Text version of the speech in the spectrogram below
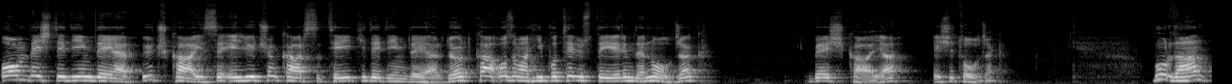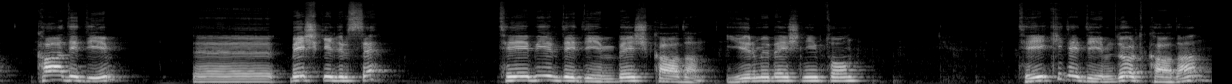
15 dediğim değer 3K ise 53'ün karşısı T2 dediğim değer 4K. O zaman hipotenüs değerim de ne olacak? 5K'ya eşit olacak. Buradan K dediğim 5 gelirse T1 dediğim 5K'dan 25 Newton. T2 dediğim 4K'dan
